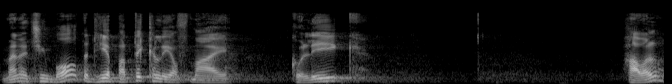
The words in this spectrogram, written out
managing board and here particularly of my colleague Howell,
